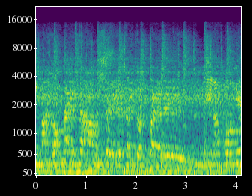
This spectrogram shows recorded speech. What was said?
I Mahometa, żywe torpedy Giną w płomieniach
